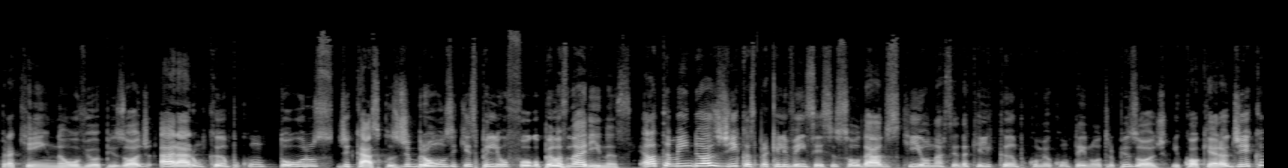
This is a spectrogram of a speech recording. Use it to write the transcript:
para quem não ouviu o episódio, arar um campo com touros de cascos de bronze que expeliam fogo pelas narinas. Ela também deu as dicas para que ele vencesse os soldados que iam nascer daquele campo, como eu contei no outro episódio. E qual era a dica?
